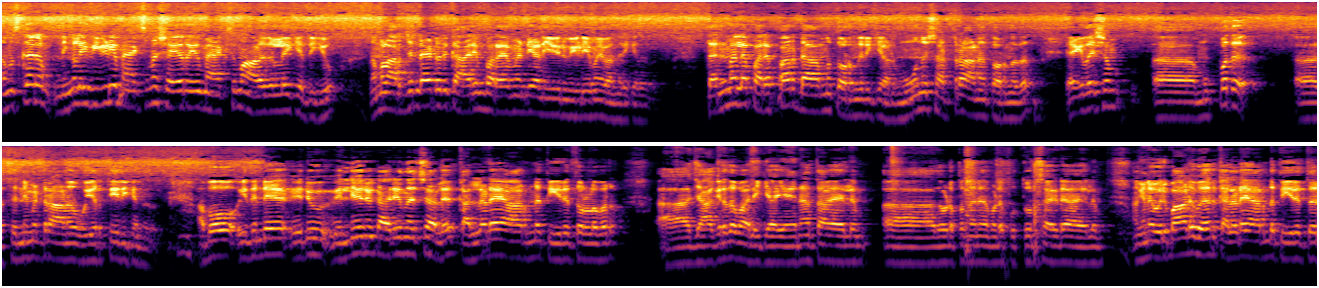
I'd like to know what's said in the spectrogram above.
നമസ്കാരം. നിങ്ങൾ ഈ വീഡിയോ മാക്സിമം ഷെയർ ചെയ്യൂ മാക്സിമം ആളുകളിലേക്ക് എത്തിക്കൂ. നമ്മൾ അർജന്റായിട്ട് ഒരു കാര്യം പറയാൻ വേണ്ടിയാണ് ഈ ഒരു വീഡിയോയുമായി വന്നിരിക്കുന്നത്. തെന്മല പരപ്പാർ ഡാം തുറന്നിരിക്കുകയാണ്. മൂന്ന് ഷട്ടറാണ് തുറന്നത്. ഏകദേശം മുപ്പത് സെന്റിമീറ്റർ ആണ് ഉയർത്തിയിരിക്കുന്നത്. അപ്പോ ഇതിന്റെ ഒരു വലിയൊരു കാര്യം എന്ന് വെച്ചാൽ കല്ലടയാറിന്റെ തീരത്തുള്ളവർ ജാഗ്രത പാലിക്കുക. ഏനാത്തായാലും അതോടൊപ്പം തന്നെ നമ്മുടെ പുത്തൂർ സൈഡ് ആയാലും അങ്ങനെ ഒരുപാട് പേർ കല്ലടയാറിന്റെ തീരത്ത്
